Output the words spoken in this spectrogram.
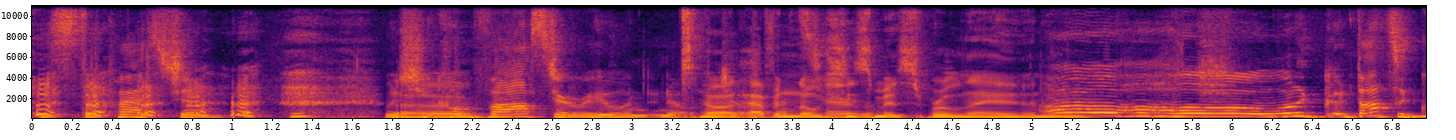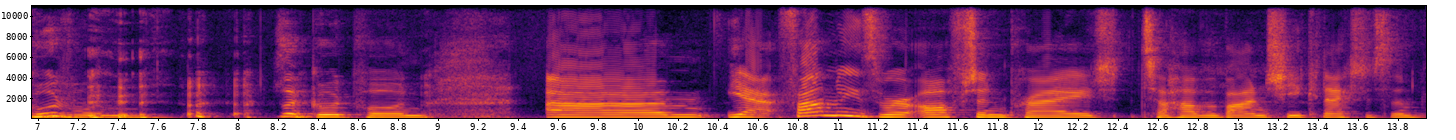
That's the question. Would she come faster? We wouldn't know. No, I haven't know she's miserable now. Oh, what a good, that's a good one. that's a good pun. Um, yeah, families were often proud to have a banshee connected to them,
